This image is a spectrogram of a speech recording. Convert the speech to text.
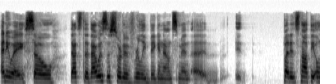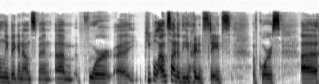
Anyway, so that's the that was the sort of really big announcement. Uh, it, but it's not the only big announcement um, for uh, people outside of the United States. Of course, uh,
